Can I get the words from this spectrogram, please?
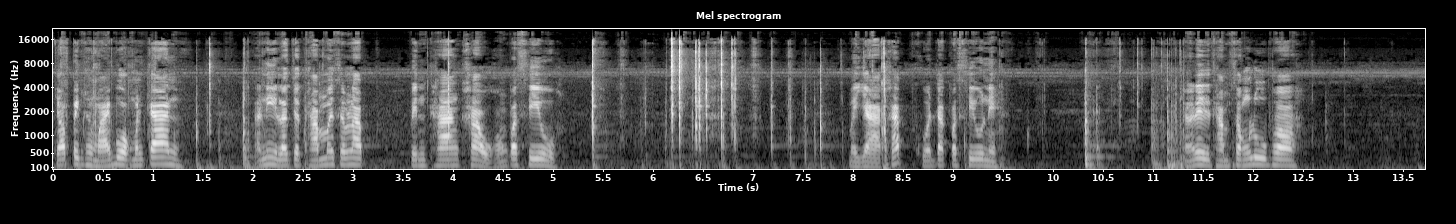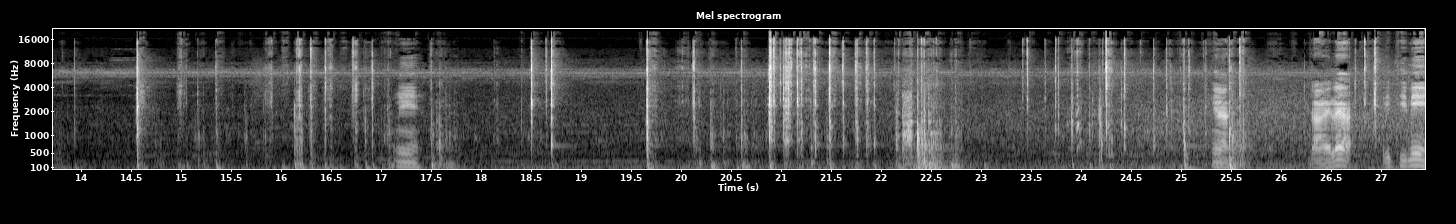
เจาะเป็นเครื่องหมายบวกเหมือนกัน อันนี้เราจะทำไว้สำหรับเป็นทางเข้าของปลาซิวไม่อยากครับ ขวดดักปลาซิวเนี่ยทางนี้จะทำสองรูพอ นี่เนี่ยได้แล้วไอ้ที่นี่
